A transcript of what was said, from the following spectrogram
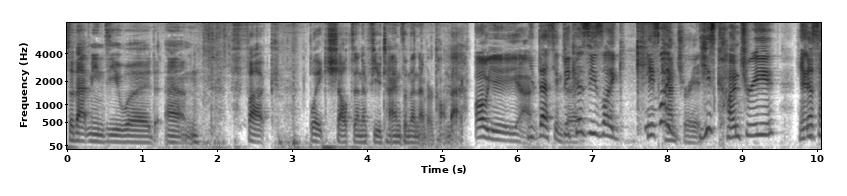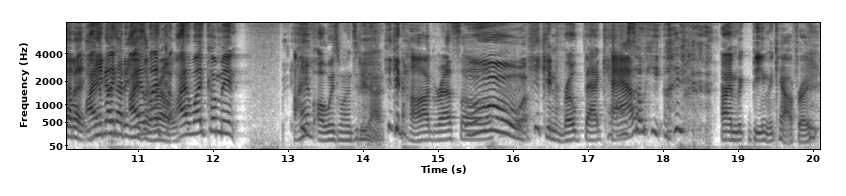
so that means you would um, fuck Blake Shelton a few times and then never call him back. Oh yeah, yeah, yeah. That seems because he's like he's, He's like- country. He's country. He knows how to- he knows how to use I a like rope. I like him in. I have always wanted to do that. He can hog wrestle. Ooh. He can rope that calf. So he, I'm the, being the calf, right?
